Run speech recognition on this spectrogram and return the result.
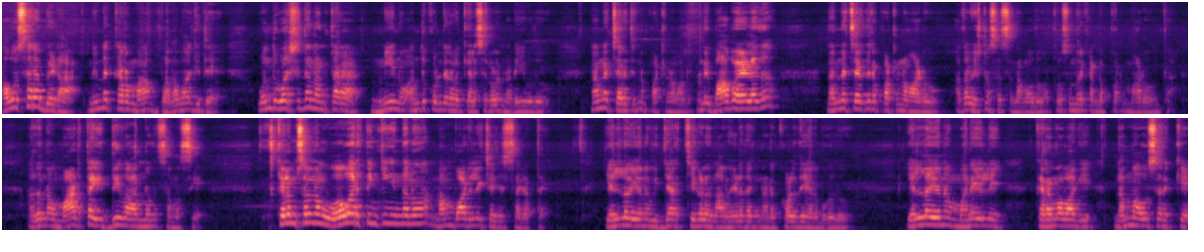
ಅವಸರ ಬೇಡ. ನಿನ್ನ ಕರ್ಮ ಬಲವಾಗಿದೆ. ಒಂದು ವರ್ಷದ ನಂತರ ನೀನು ಅಂದುಕೊಂಡಿರುವ ಕೆಲಸಗಳು ನಡೆಯುವುದು. ನನ್ನ ಚರಿತ್ರೆಯನ್ನು ಪಠಣ ಮಾಡು. ನೋಡಿ, ಬಾಬಾ ಹೇಳೋದು, ನನ್ನ ಚರಿತ್ರೆ ಪಠಣ ಮಾಡು ಅಥವಾ ವಿಷ್ಣು ಸಹಸ್ರನಾಮದು ಅಥವಾ ಸುಂದರಕಾಂಡ ಪ ಮಾಡು ಅಂತ. ಅದನ್ನು ನಾವು ಮಾಡ್ತಾ ಇದ್ದೀವ ಅನ್ನೋದು ಸಮಸ್ಯೆ. ಕೆಲವೊಂದು ಸಲ ನಾವು ಓವರ್ ಥಿಂಕಿಂಗಿಂದನೂ ನಮ್ಮ ಬಾಡಿಲಿ ಚೇಂಜಸ್ ಆಗುತ್ತೆ. ಎಲ್ಲೋ ಏನೋ ವಿದ್ಯಾರ್ಥಿಗಳು ನಾವು ಹೇಳ್ದಂಗೆ ನಡ್ಕೊಳ್ಳದೇ ಇರಬಹುದು. ಎಲ್ಲೋ ಏನೋ ಮನೆಯಲ್ಲಿ ಕ್ರಮವಾಗಿ ನಮ್ಮ ಅವಸರಕ್ಕೆ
